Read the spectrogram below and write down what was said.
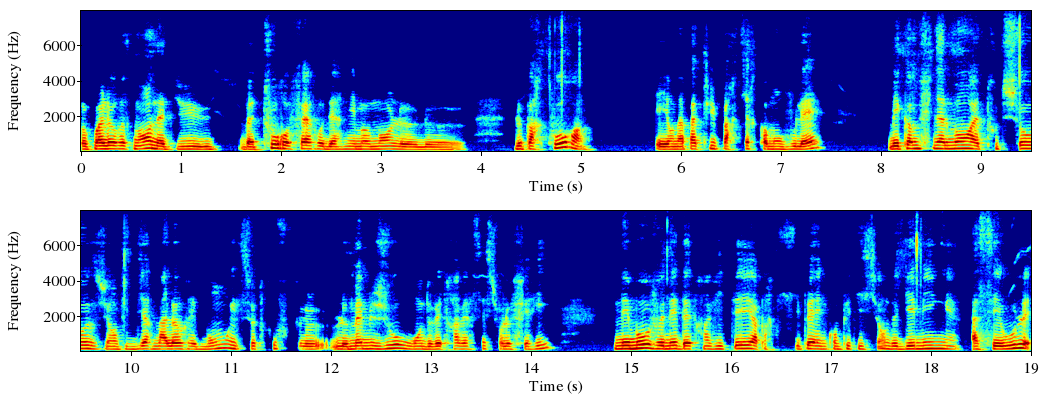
Donc malheureusement, on a dû bah, tout refaire au dernier moment le, le parcours et on n'a pas pu partir comme on voulait. Mais comme finalement, à toute chose, j'ai envie de dire malheur est bon, il se trouve que le même jour où on devait traverser sur le ferry, Nemo venait d'être invité à participer à une compétition de gaming à Séoul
